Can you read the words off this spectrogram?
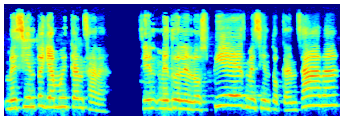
me siento ya muy cansada. Me duelen los pies, me siento cansada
